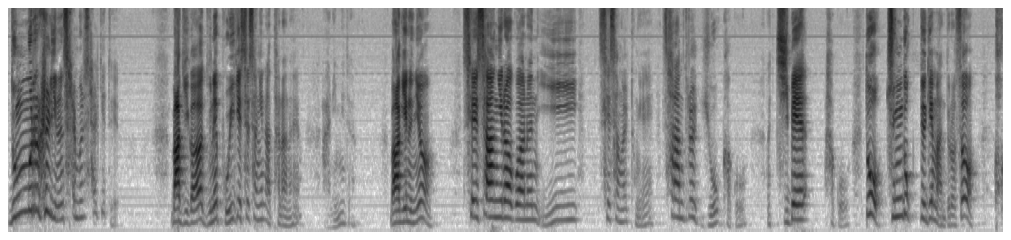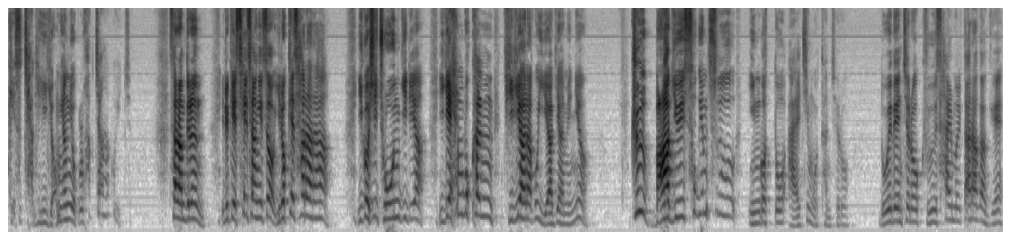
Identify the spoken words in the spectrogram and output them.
눈물을 흘리는 삶을 살게 돼요. 마귀가 눈에 보이게 세상에 나타나나요? 아닙니다. 마귀는요. 세상이라고 하는 이 세상을 통해 사람들을 유혹하고 지배하고 또 중독되게 만들어서 거기에서 자기 영향력을 확장하고 있죠. 사람들은 이렇게 세상에서 이렇게 살아라. 이것이 좋은 길이야. 이게 행복한 길이야라고 이야기하면요. 그 마귀의 속임수인 것도 알지 못한 채로 노예된 채로 그 삶을 따라가기 위해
